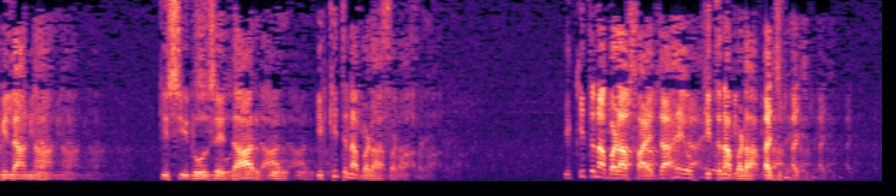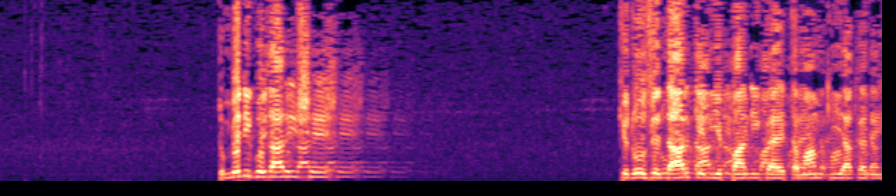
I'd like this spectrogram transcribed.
پلانا کسی روزے دار کو یہ کتنا بڑا فائدہ یہ کتنا بڑا فائدہ ہے اور کتنا بڑا اجر ہے۔ تو میری گزارش ہے کہ روزے دار کے لیے پانی کا اہتمام کیا کریں۔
